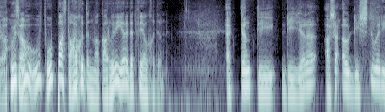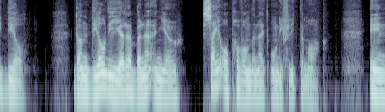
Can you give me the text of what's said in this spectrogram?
ja. Hoe ja. hoe hoe hoe pas daai goed in mekaar? Hoe die Here dit vir jou gedoen? ek dink die die Here as 'n ou die storie deel, dan deel die Here binne in jou sy opgewondenheid om die fliek te maak. En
